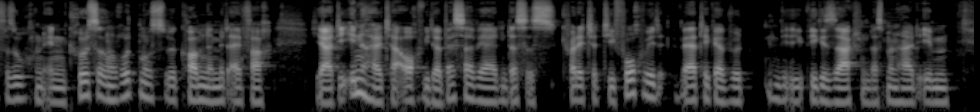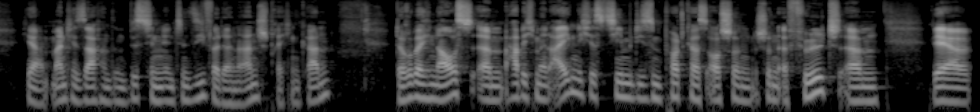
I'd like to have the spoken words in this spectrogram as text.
versuchen, in größeren Rhythmus zu bekommen, damit einfach ja, die Inhalte auch wieder besser werden, dass es qualitativ hochwertiger wird, wie, wie, gesagt, und dass man halt eben ja, manche Sachen so ein bisschen intensiver dann ansprechen kann. Darüber hinaus ähm, habe ich mein eigentliches Ziel mit diesem Podcast auch schon, schon erfüllt. Ähm, wer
